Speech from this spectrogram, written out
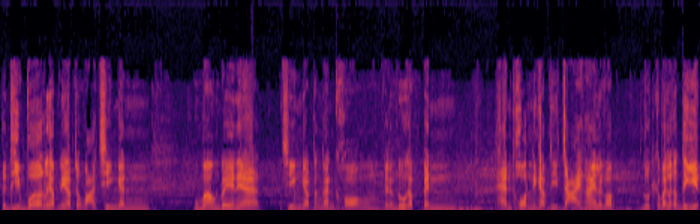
เป็นทีมเวิร์กเลยครับนี่ครับจังหวะชิ่งกันอุมาอุงเดเนี่ยชิ่งกับทางด้านของเดี๋ยวต้องดูครับเป็นแทนพลนะครับที่จ่ายให้แล้วก็หลุดเข้าไปแล้วก็ดีด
